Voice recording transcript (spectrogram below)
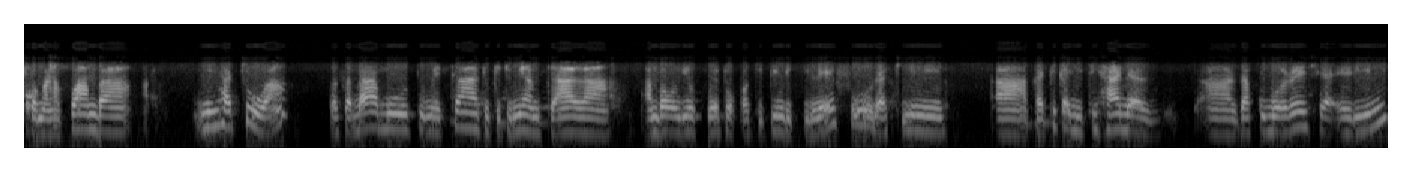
kwa maana kwamba ni hatua, kwa sababu tumekaa tukitumia mtaala ambao uliokuwepo kwa kipindi kirefu, lakini uh, katika jitihada uh, za kuboresha elimu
